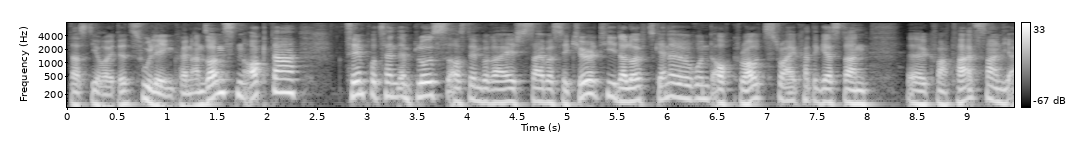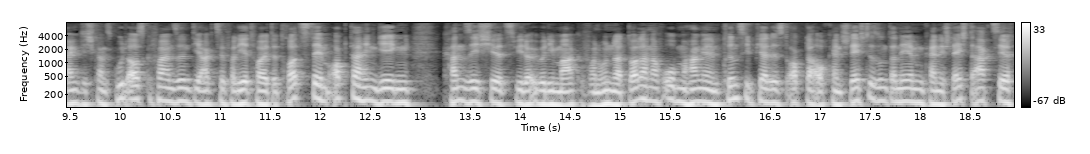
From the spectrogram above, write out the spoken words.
dass die heute zulegen können. Ansonsten Okta 10% im Plus aus dem Bereich Cyber Security, da läuft es generell rund. Auch CrowdStrike hatte gestern äh, Quartalszahlen, die eigentlich ganz gut ausgefallen sind. Die Aktie verliert heute trotzdem. Okta hingegen kann sich jetzt wieder über die Marke von 100 Dollar nach oben hangeln. Prinzipiell ist Okta auch kein schlechtes Unternehmen, keine schlechte Aktie.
